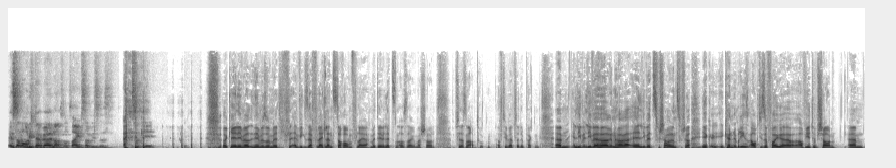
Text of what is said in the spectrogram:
Ist aber auch nicht der Burner, so sage ich so, wie es ist. Ist okay. okay, nehmen wir, nehmen wir so mit. Äh, wie gesagt, vielleicht landet es doch auf dem Flyer mit der letzten Aussage. Mal schauen, ob sie das noch abdrucken, auf die Webseite packen. Ähm, liebe, liebe Hörerinnen, Hörer, äh, liebe Zuschauerinnen und Zuschauer, ihr, ihr, könnt übrigens auch diese Folge äh, auf YouTube schauen. Ähm,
